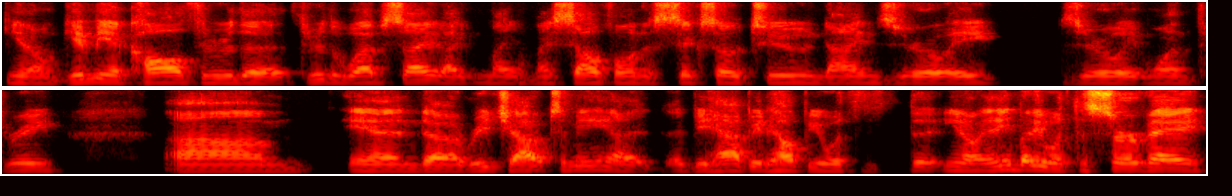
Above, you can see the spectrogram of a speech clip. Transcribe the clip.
you know give me a call through the through the website. I my, my cell phone is 602-908-0813 um, and uh, reach out to me. I, would be happy to help you with the, you know, anybody with the survey.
